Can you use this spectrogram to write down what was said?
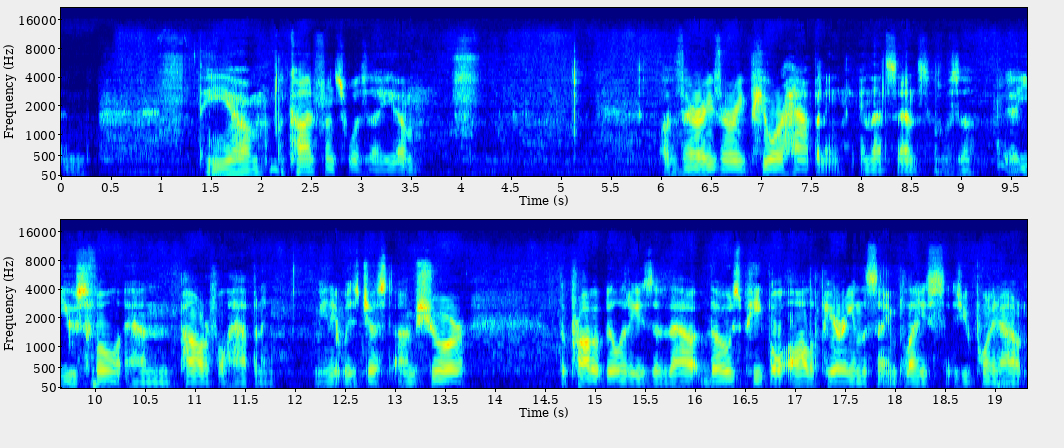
And the um, the conference was a um, a very very pure happening in that sense. It was a, a useful and powerful happening. I mean, it was just I'm sure the probabilities of that, those people all appearing in the same place, as you point out,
